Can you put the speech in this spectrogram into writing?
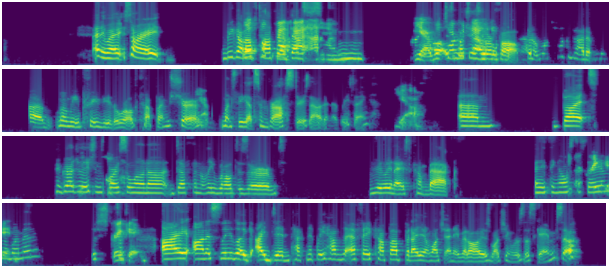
Anyway sorry. We got we'll off topic. that's that, um, yeah we'll talk as much as your fault but we'll talk about it um, when we preview the world cup i'm sure yeah. once we get some rosters out and everything. Yeah. Um but congratulations barcelona. Definitely well deserved. Really nice comeback Anything else to say in the women? This great game. I honestly like I did technically have the FA Cup up, but I didn't watch any of it. All I was watching was this game. So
